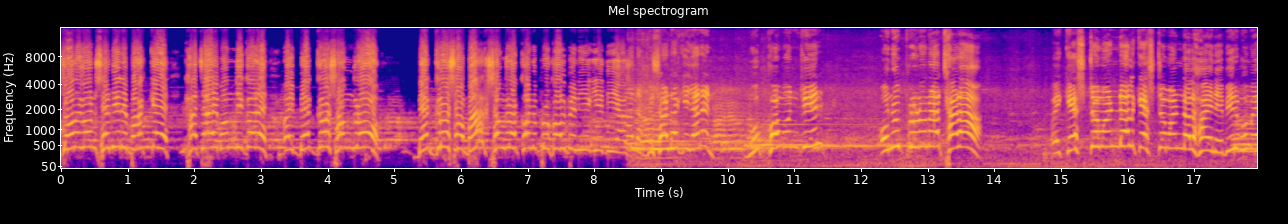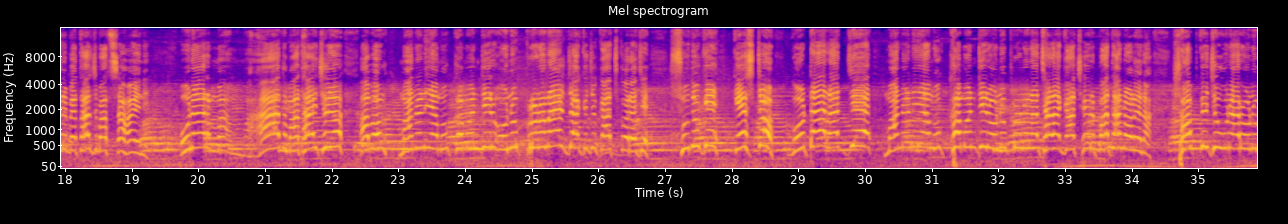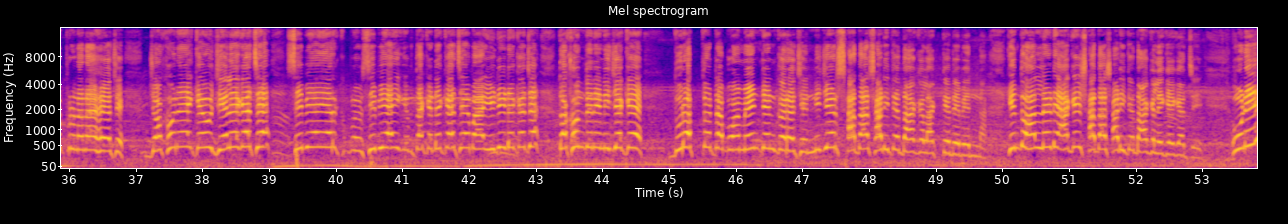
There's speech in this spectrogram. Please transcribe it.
জনগণ সেদিন বাঘকে খাঁচায় বন্দি করে ওই ব্যগ্র সংগ্রহ বাঘ সংরক্ষণ নিয়ে গিয়ে মুখ্যমন্ত্রীর অনুপ্রেরণা ছাড়া ওই কেষ্টমণ্ডল কেষ্টমণ্ডল হয়নি, বীরভূমের বেতাজ বাদশা হয়নি। ওনার হাত মাথায় ছিল এবং মাননীয় মুখ্যমন্ত্রীর অনুপ্রেরণায় যা কিছু কাজ করেছে। শুধু কি কেষ্ট? গোটা রাজ্যে মাননীয় মুখ্যমন্ত্রীর অনুপ্রেরণা ছাড়া গাছের পাতা নড়ে না। সব কিছু ওনার অনুপ্রেরণায় হয়েছে। যখনই কেউ জেলে গেছে, সিবিআই এর, সিবিআই তাকে ডেকেছে বা ইডি ডেকেছে, তখন তিনি নিজেকে দূরত্বটা মেনটেন করেছেন। নিজের সাদা শাড়িতে দাগ লাগতে দেবেন না। কিন্তু অলরেডি আগেই সাদা শাড়িতে দাগ লেগে গেছে। উনি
